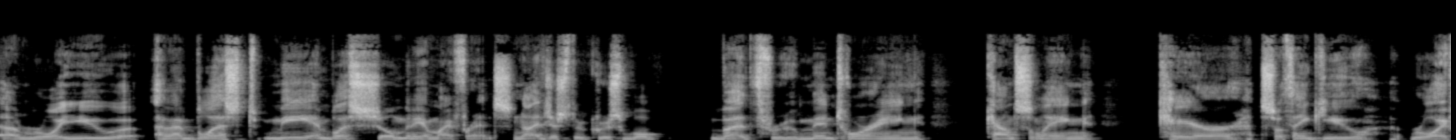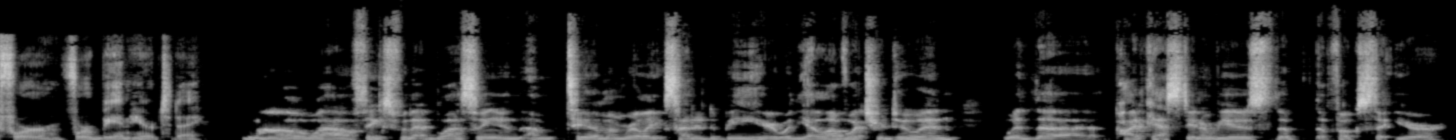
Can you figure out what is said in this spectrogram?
um, Roy, you have blessed me and blessed so many of my friends, not just through Crucible, but through mentoring, counseling, care. So thank you, Roy, for for being here today. Oh wow! Thanks for that blessing, and um, Tim, I'm really excited to be here with you. I love what you're doing with the podcast interviews, the the folks that you're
